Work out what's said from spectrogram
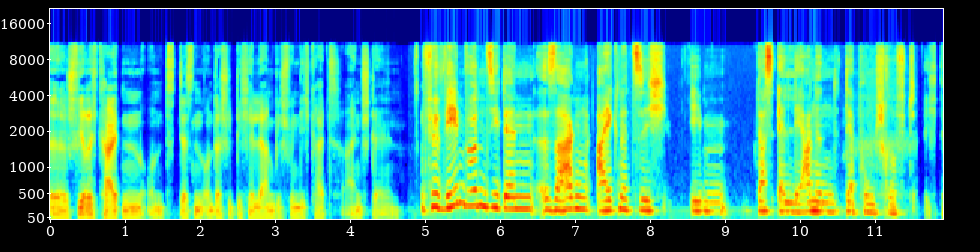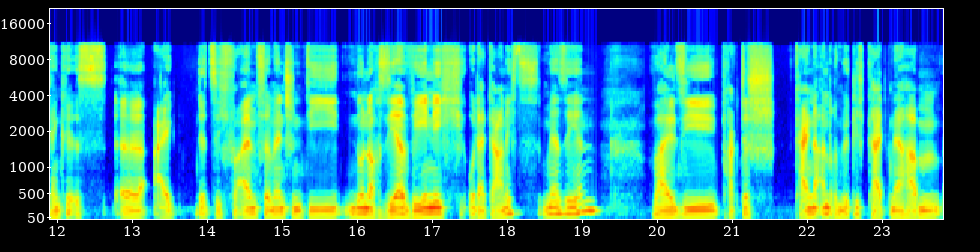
äh, äh, Schwierigkeiten und dessen unterschiedliche Lerngeschwindigkeit einstellen. Für wen würden Sie denn sagen, eignet sich eben das Erlernen der Punktschrift? Ich denke, es äh, eignet sich vor allem für Menschen, die nur noch sehr wenig oder gar nichts mehr sehen, weil sie praktisch keine andere Möglichkeit mehr haben,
